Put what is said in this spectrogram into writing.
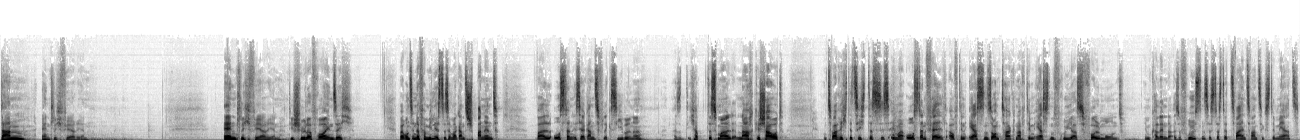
Dann endlich Ferien. Endlich Ferien. Die Schüler freuen sich. Bei uns in der Familie ist das immer ganz spannend, weil Ostern ist ja ganz flexibel. Ne? Also ich habe das mal nachgeschaut. Und zwar richtet sich, das ist immer, Ostern fällt auf den ersten Sonntag nach dem ersten Frühjahrsvollmond im Kalender. Also frühestens ist das der 22. März,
